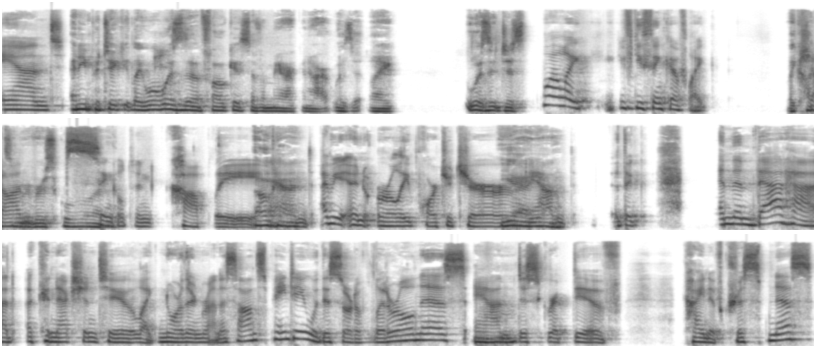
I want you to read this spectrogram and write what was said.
and Any particular like what was the focus of American art? Was it like was it just well, like if you think of like like Hudson John River School? or- Singleton Copley, Okay. and I mean, an early portraiture, Yeah, yeah. and the. And then that had a connection to like Northern Renaissance painting with this sort of literalness Mm-hmm. and descriptive kind of crispness.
